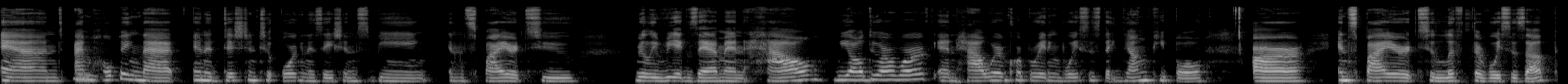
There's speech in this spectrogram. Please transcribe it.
And I'm mm. hoping that in addition to organizations being inspired to really re-examine how we all do our work and how we're incorporating voices that young people are inspired to lift their voices up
